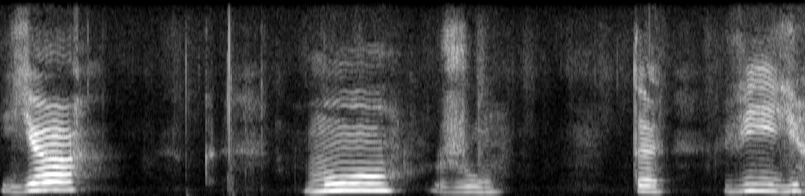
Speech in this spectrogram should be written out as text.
як можу. Твій.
